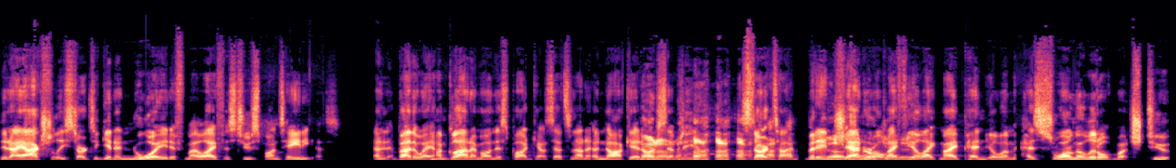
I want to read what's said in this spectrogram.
that I actually start to get annoyed if my life is too spontaneous. And by the way, I'm hmm. glad I'm on this podcast. That's not a knock at no, our no, 7 a.m. No. start time. But in no, general, I, I feel like my pendulum has swung a little much too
